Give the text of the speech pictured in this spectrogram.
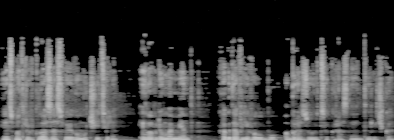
я смотрю в глаза своего мучителя и ловлю момент, когда в его лбу образуется красная дырочка.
